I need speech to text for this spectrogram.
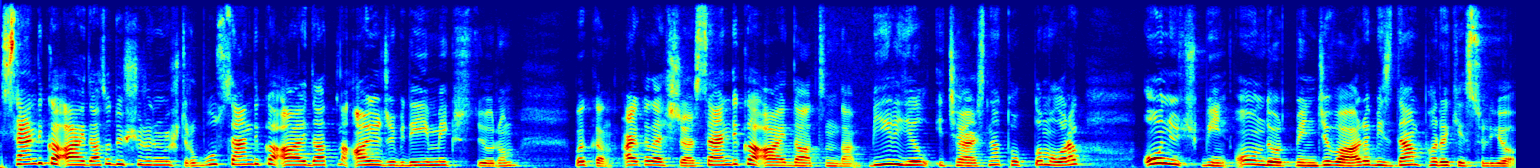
sendika aidatı düşürülmüştür. Bu sendika aidatına ayrıca bir değinmek istiyorum. Bakın arkadaşlar sendika aidatından bir yıl içerisinde toplam olarak 13 bin 14 bin civarı bizden para kesiliyor.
